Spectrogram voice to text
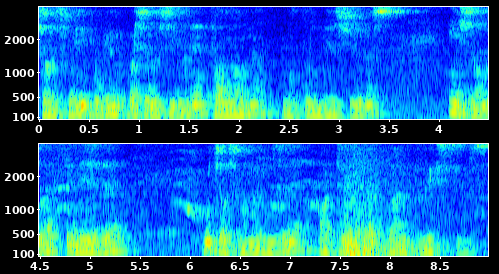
çalışmayı bugün başarılı şekilde tamamını mutluluğunu yaşıyoruz. İnşallah seneye de bu çalışmalarımızı artırarak devam ettirmek istiyoruz.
